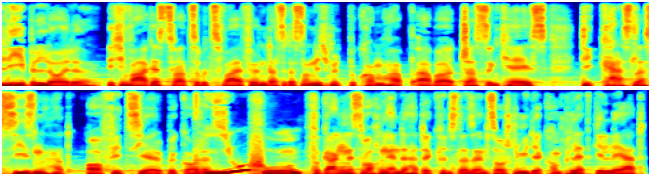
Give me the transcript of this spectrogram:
Liebe Leute, ich wage es zwar zu bezweifeln, dass ihr das noch nicht mitbekommen habt, aber just in case, die Kassler Season hat offiziell begonnen. Juhu! Vergangenes Wochenende hat der Künstler sein Social Media komplett geleert.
